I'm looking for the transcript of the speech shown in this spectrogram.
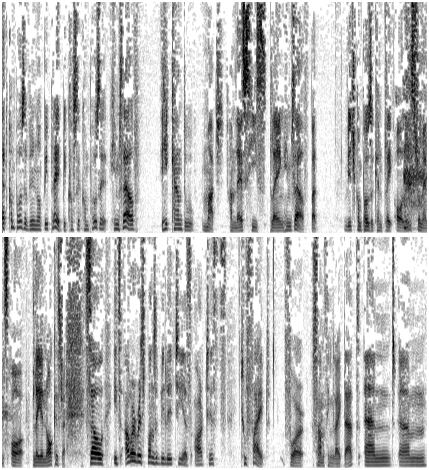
that composer will not be played because the composer himself, he can't do much unless he's playing himself. But which composer can play all instruments or play an orchestra? So it's our responsibility as artists to fight for something like that. And um,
